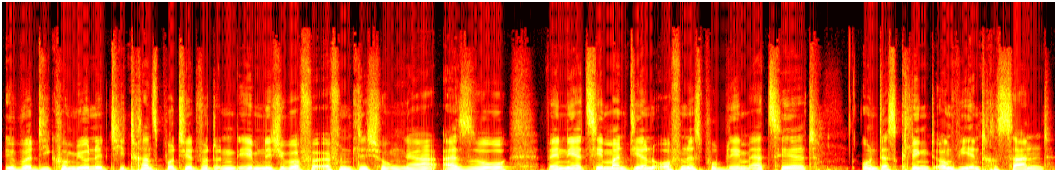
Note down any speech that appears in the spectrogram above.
über die Community transportiert wird und eben nicht über Veröffentlichungen, ja. Also wenn jetzt jemand dir ein offenes Problem erzählt und das klingt irgendwie interessant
